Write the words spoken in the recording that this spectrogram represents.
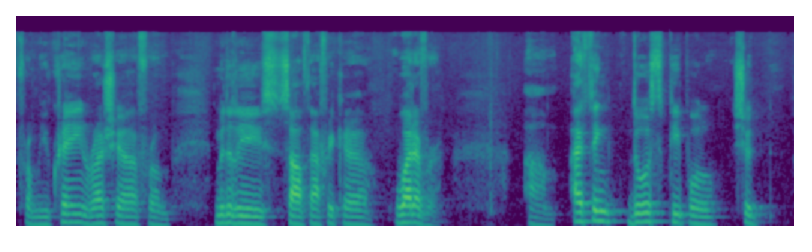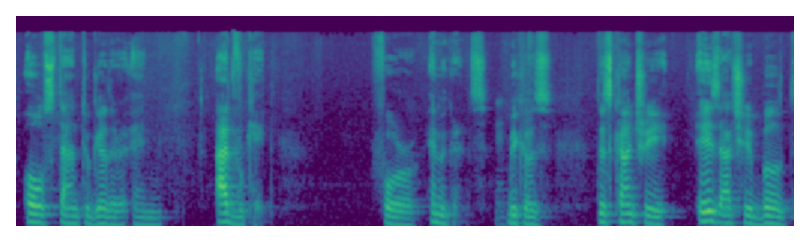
from Ukraine, Russia, from Middle East, South Africa, whatever. Um, I think those people should all stand together and advocate for immigrants because this country is actually built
